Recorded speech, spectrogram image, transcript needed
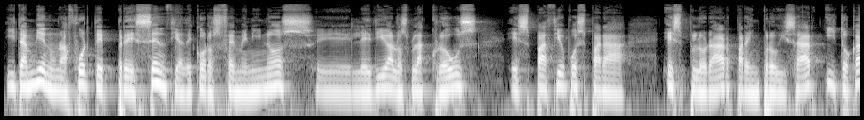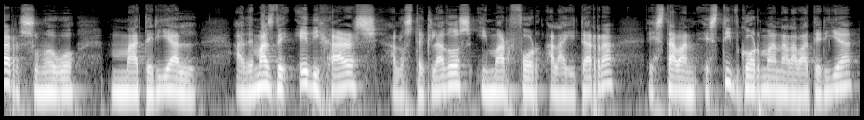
y también una fuerte presencia de coros femeninos, eh, le dio a los Black Crows espacio pues para explorar, para improvisar y tocar su nuevo material. Además de Eddie Harsh a los teclados y Mark Ford a la guitarra, estaban Steve Gorman a la batería,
